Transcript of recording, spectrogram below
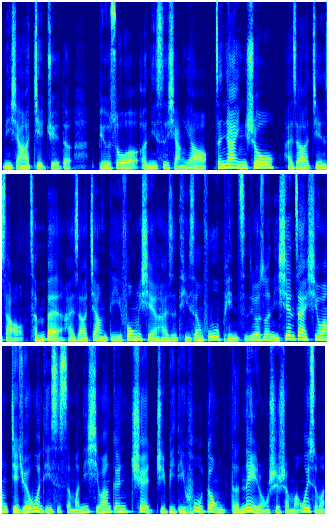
你想要解决的？比如说，呃，你是想要增加营收，还是要减少成本，还是要降低风险，还是提升服务品质？就是说，你现在希望解决问题是什么？你喜欢跟 Chat GPT 互动的内容是什么？为什么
